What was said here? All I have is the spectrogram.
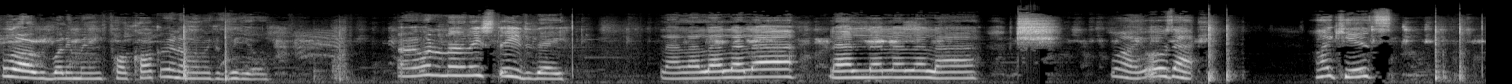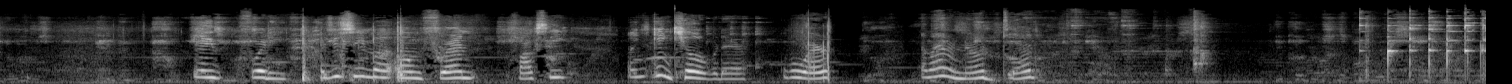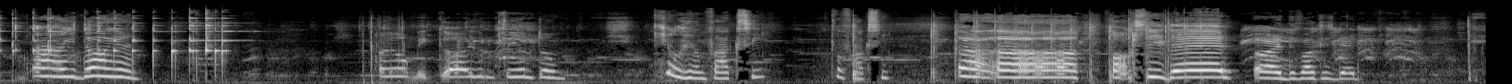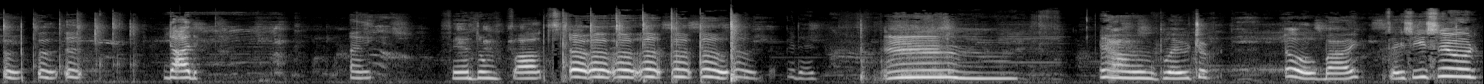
Hello everybody, my name's Paul Cocker and I'm gonna make a video. I want a nice day today. La la la la la, la la la la la. Shh. Why, what was that? Hi kids. Hey Freddy, have you seen my um friend Foxy? Oh, I'm getting killed over there. Over where? Am I don't know, dead? Ah, he's dying. I help me, guys. I'm Phantom. Kill him, Foxy. Kill Foxy. Ah, Foxy dead. Alright, the Foxy's dead. Uh, uh, uh. Died. I, Phantom Fox. Uh, uh, uh, uh, uh, uh, uh. You're dead. Mm. Now I'm gonna play with Chuck. Oh, bye. Say see you soon.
